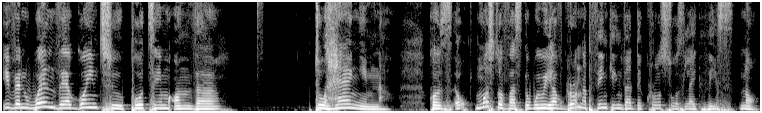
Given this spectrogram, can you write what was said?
even when they're going to put him on the, to hang him now, because most of us, we have grown up thinking that the cross was like this. No,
